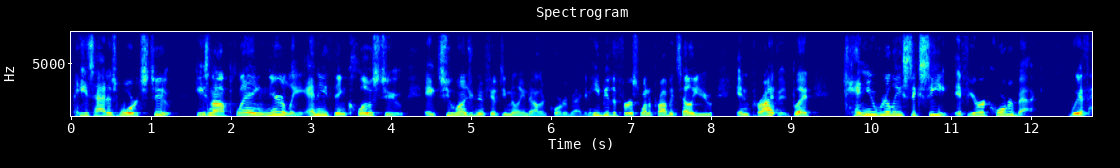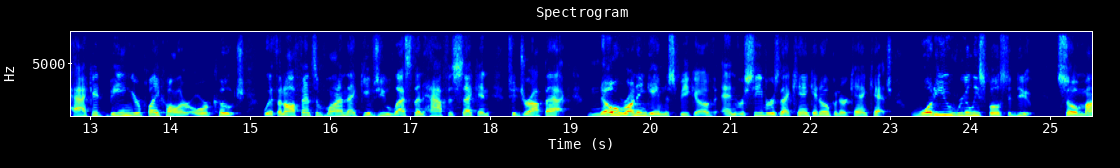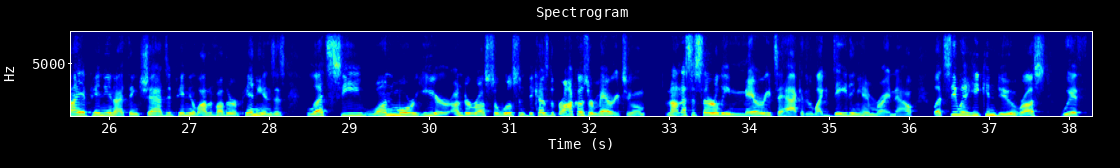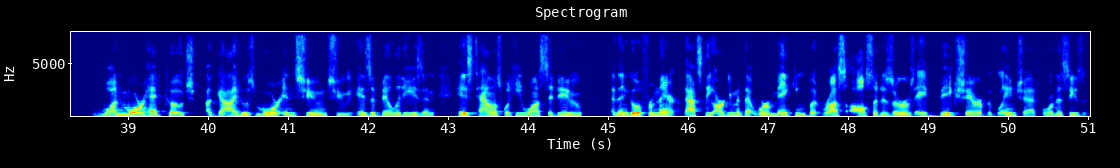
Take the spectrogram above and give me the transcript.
he's had his warts too. He's not playing nearly anything close to a $250 million quarterback. And he'd be the first one to probably tell you in private. But can you really succeed if you're a quarterback with Hackett being your play caller or coach, with an offensive line that gives you less than half a second to drop back, no running game to speak of, and receivers that can't get open or can't catch? What are you really supposed to do? So, my opinion, I think Chad's opinion, a lot of other opinions is let's see one more year under Russell Wilson because the Broncos are married to him. They're not necessarily married to Hackett. They're like dating him right now. Let's see what he can do, Russ, with one more head coach, a guy who's more in tune to his abilities and his talents, what he wants to do, and then go from there. That's the argument that we're making. But Russ also deserves a big share of the blame, Chad, for this season.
